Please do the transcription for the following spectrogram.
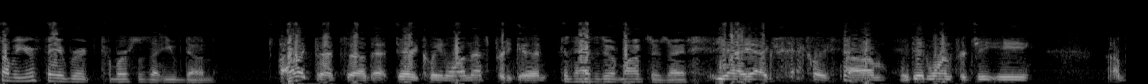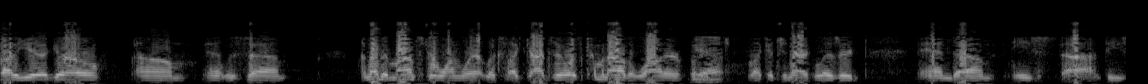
some of your favorite commercials that you've done? I like that uh, that Dairy Queen one. That's pretty good. Because it has to do with monsters, right? Yeah, yeah, exactly. Um, we did one for GE about a year ago, um, and it was um, another monster one where it looks like Godzilla's coming out of the water, but Yeah. it's like a generic lizard, and um, he's uh, these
